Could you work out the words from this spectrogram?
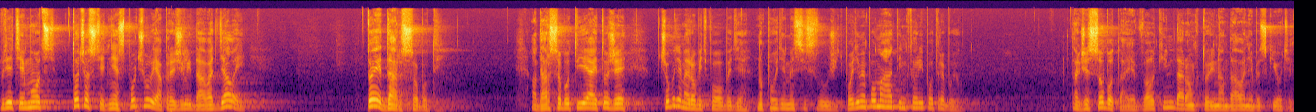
budete môcť to, čo ste dnes počuli a prežili, dávať ďalej. To je dar soboty. A dar soboty je aj to, že čo budeme robiť po obede? No pôjdeme si slúžiť. Pôjdeme pomáhať tým, ktorí potrebujú. Takže sobota je veľkým darom, ktorý nám dáva nebeský Otec.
